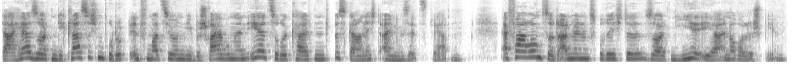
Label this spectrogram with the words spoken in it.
Daher sollten die klassischen Produktinformationen wie Beschreibungen eher zurückhaltend bis gar nicht eingesetzt werden. Erfahrungs- und Anwendungsberichte sollten hier eher eine Rolle spielen.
